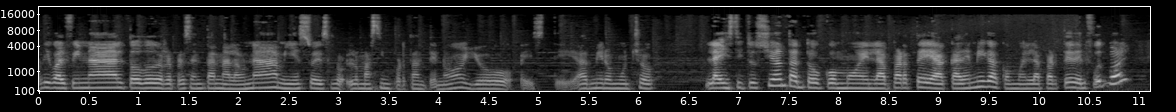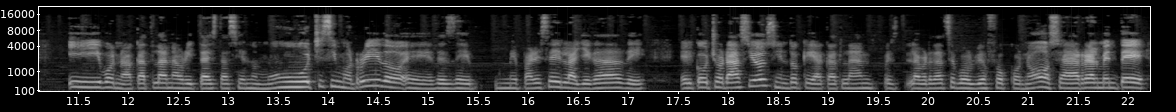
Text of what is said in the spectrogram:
digo, al final todos representan a la UNAM y eso es lo, lo, más importante, ¿no? Yo este, admiro mucho la institución, tanto como en la parte académica como en la parte del fútbol. Y bueno, Acatlán ahorita está haciendo muchísimo ruido eh, desde, me parece, la llegada de el coach Horacio. Siento que Acatlán, pues la verdad se volvió foco, ¿no? O sea, realmente,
